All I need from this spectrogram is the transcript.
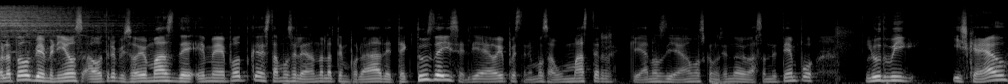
Hola a todos, bienvenidos a otro episodio más de M Podcast. Estamos celebrando la temporada de Tech Tuesdays. El día de hoy pues tenemos a un máster que ya nos llevamos conociendo de bastante tiempo, Ludwig Ishkayau.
